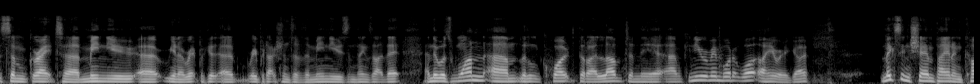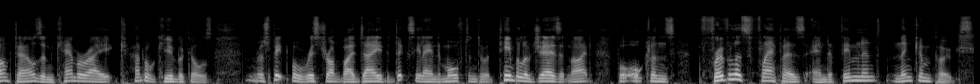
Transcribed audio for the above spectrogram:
some great uh, menu, uh, you know, replica- uh, reproductions of the menus and things like that. And there was one um, little quote that I loved in there. Um, can you remember what it was? Oh, here we go. Mixing champagne and cocktails in cabaret cuddle cubicles. A Respectable restaurant by day, the Dixieland morphed into a temple of jazz at night for Auckland's frivolous flappers and effeminate nincompoops.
